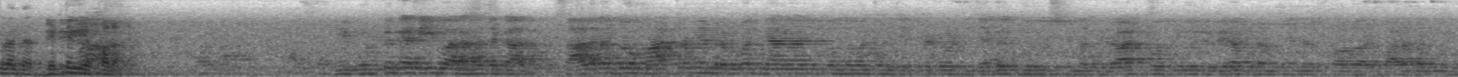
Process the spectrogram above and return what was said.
బ్రదర్ గట్టిగా చెప్పాలా? ఈ పుట్టుక నీకు అర్హత కాదు. సాధనతో మాత్రమే బ్రహ్మజ్ఞానాన్ని పొందవచ్చని చెప్పినటువంటి జగద్గురు శ్రీమద్ విరాట్ కోహ్లీ వీర బ్రహ్మేంద్ర స్వామి వారి పాదపద్మకు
